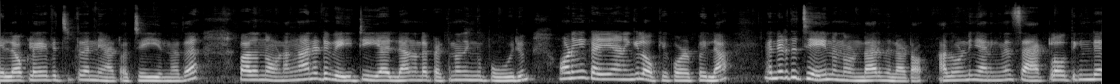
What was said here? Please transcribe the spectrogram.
യെല്ലോ ക്ലേ വെച്ചിട്ട് തന്നെയാണ് കേട്ടോ ചെയ്യുന്നത്. അപ്പോൾ അതൊന്ന് ഉണങ്ങാനായിട്ട് വെയിറ്റ് ചെയ്യുക. ഇല്ലാന്നുണ്ടെങ്കിൽ പെട്ടെന്ന് അതിങ്ങ് പോരും. ഉണങ്ങി കഴിയുകയാണെങ്കിൽ ഓക്കെ കുഴപ്പമില്ല. എന്റെ അടുത്ത് ചെയിൻ ഒന്നും ഉണ്ടായിരുന്നില്ല കേട്ടോ അതുകൊണ്ട് ഞാനിങ്ങനെ സാക്ക് ക്ലോത്തിങ്ങിന്റെ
